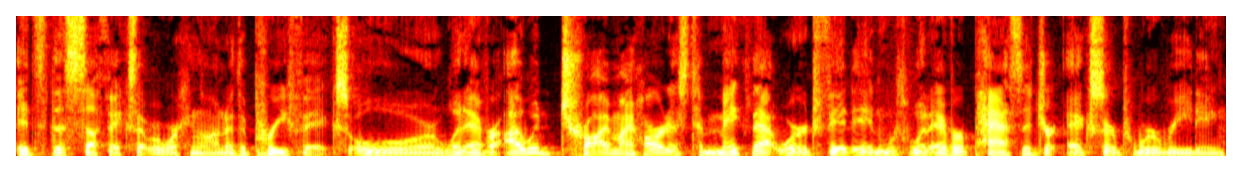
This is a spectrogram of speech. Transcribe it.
it's the suffix that we're working on or the prefix or whatever. I would try my hardest to make that word fit in with whatever passage or excerpt we're reading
